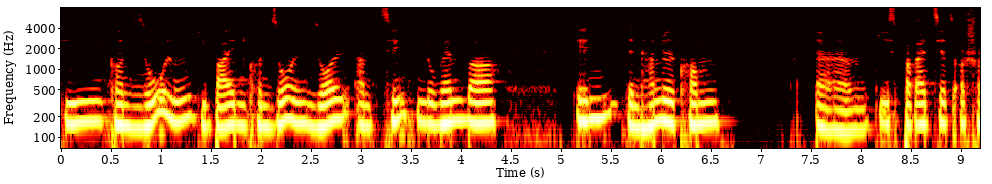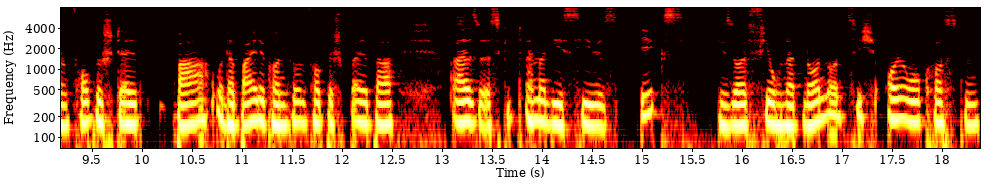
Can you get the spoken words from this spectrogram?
die Konsolen, die beiden Konsolen sollen am 10. November in den Handel kommen ähm, die ist bereits jetzt auch schon vorbestellbar oder beide Konsolen vorbestellbar. Also es gibt einmal die Series X, die soll 499 Euro kosten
